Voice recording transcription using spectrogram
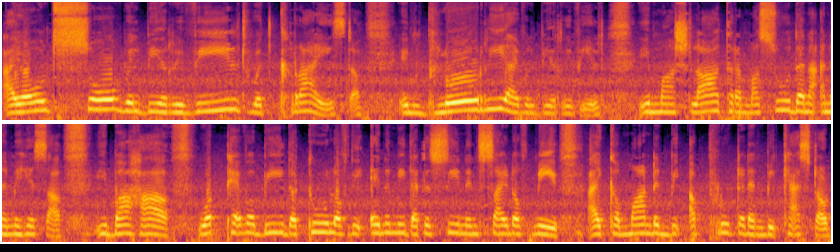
I also will be revealed with Christ in glory. I will be revealed. Imashlatra masudana anamehesa ibaha. Whatever be the tool of the enemy that is seen inside of me, I command it be uprooted and be cast out.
